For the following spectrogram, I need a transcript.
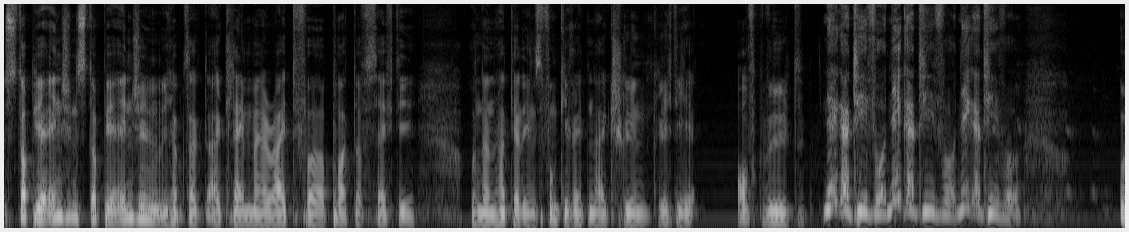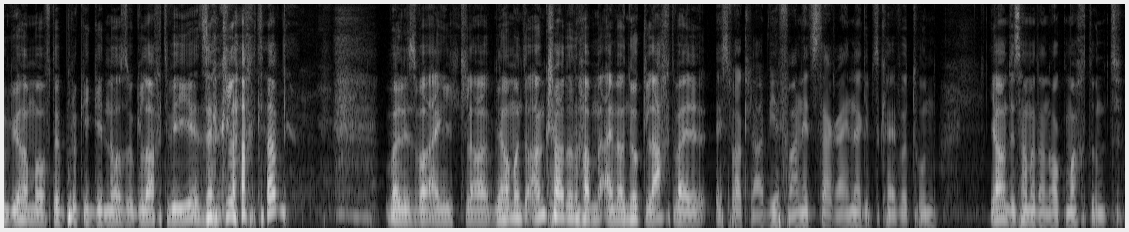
stop your engine, stop your engine. Und ich habe gesagt, I claim my right for port of safety. Und dann hat er ins Funkgerät eingeschrien, richtig aufgewühlt. Negativo, negativo, negativo. Und wir haben auf der Brücke genauso gelacht, wie ihr jetzt gelacht habt. Weil es war eigentlich klar, wir haben uns angeschaut und haben einfach nur gelacht, weil es war klar, wir fahren jetzt da rein, da gibt es kein Vertun. Ja, und das haben wir dann auch gemacht und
